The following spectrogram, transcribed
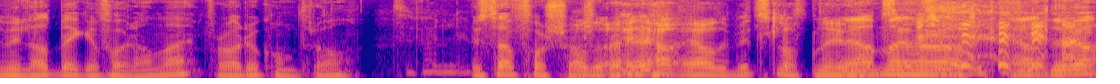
Du ville hatt begge foran deg, for da har du kontroll. Hvis du er forsvarsspiller ja, Jeg hadde blitt slått ned ja, men, ja, du, ja.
